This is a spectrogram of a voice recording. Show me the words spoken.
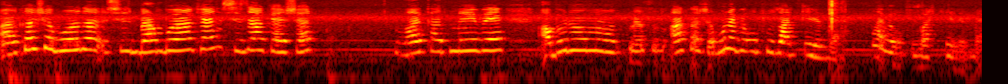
Arkadaşlar bu arada siz ben boyarken siz de arkadaşlar like atmayı ve abone olmayı unutmuyorsunuz. Arkadaşlar buna bir 30 like gelir be. Buna bir 30 like gelir be.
